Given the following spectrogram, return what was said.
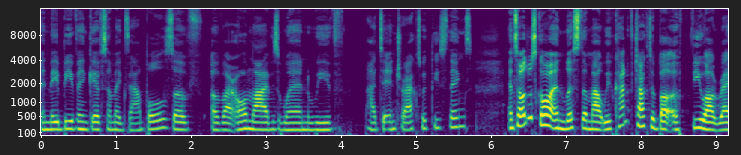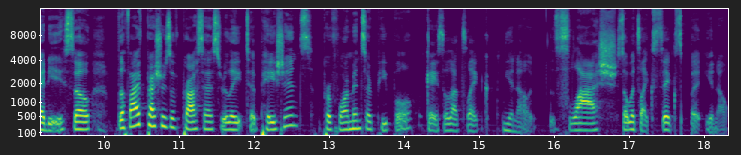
and maybe even give some examples of of our own lives when we've had to interact with these things. And so I'll just go out and list them out. We've kind of talked about a few already. So the five pressures of process relate to patience, performance, or people. Okay, so that's like, you know, slash. So it's like six, but you know,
